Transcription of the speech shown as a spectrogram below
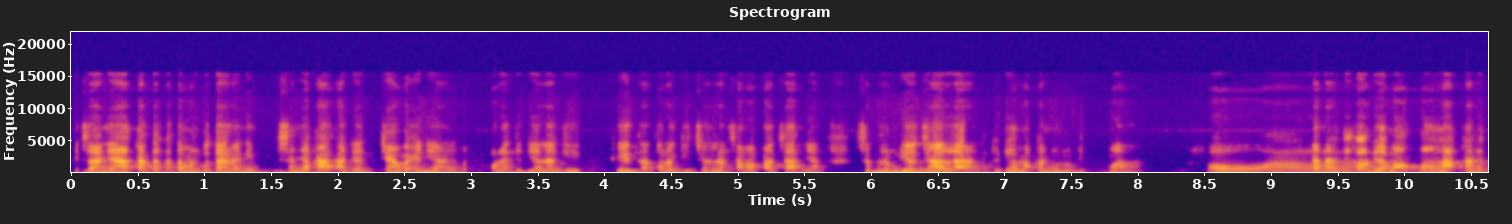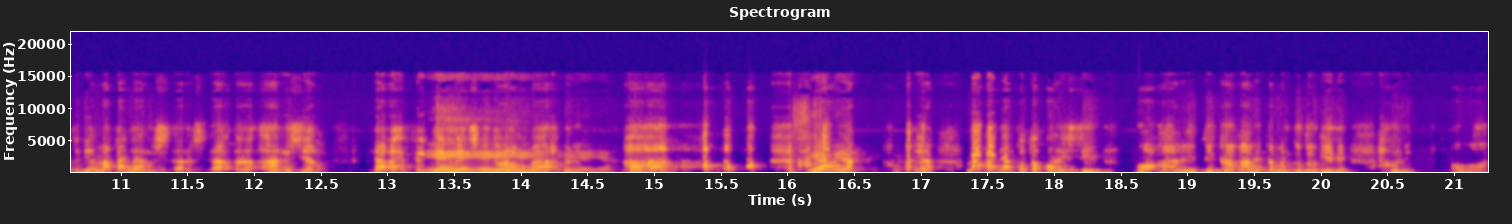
misalnya kata temanku Taiwan ini misalnya ada cewek ya kalau itu dia lagi date atau lagi jalan sama pacarnya sebelum dia jalan itu dia makan dulu di rumah Oh, alah. Karena nanti kalau dia mau mau makan itu dia makannya harus harus uh, uh, harus yang ya kayak iya, iya, image iya, gitu iya, loh mbak. Iya, iya, iya. Kesian ya. ya. Makanya aku tuh polisi dua kali tiga kali temanku tuh gini. Aku nih, oh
